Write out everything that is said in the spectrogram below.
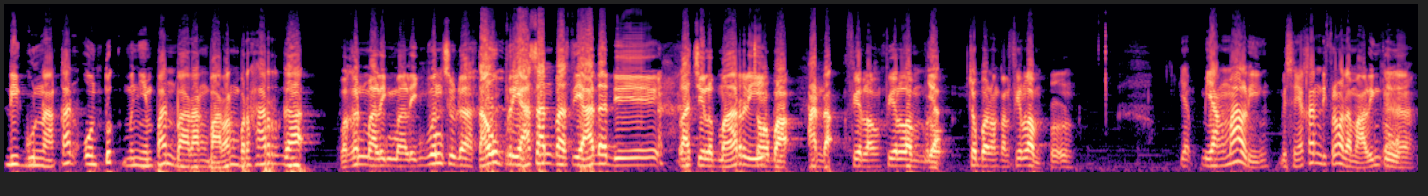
digunakan untuk menyimpan barang-barang berharga. Bahkan maling-maling pun sudah tahu perhiasan pasti ada di laci lemari. Coba Anda film-film. Ya. Coba nonton film. Ya, yang maling, biasanya kan di film ada maling tuh. Ya.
